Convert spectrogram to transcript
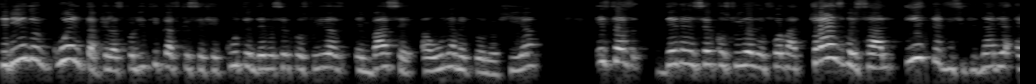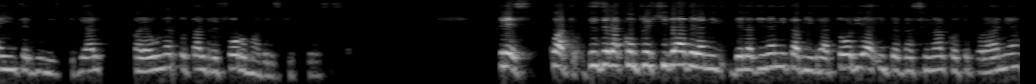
teniendo en cuenta que las políticas que se ejecuten deben ser construidas en base a una metodología, estas deben ser construidas de forma transversal, interdisciplinaria e interministerial para una total reforma de la estructura social. Tres, cuatro, desde la complejidad de la, de la dinámica migratoria internacional contemporánea,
